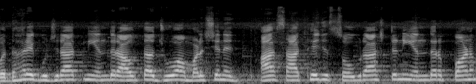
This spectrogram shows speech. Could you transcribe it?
વધારે ગુજરાતની અંદર આવતા જોવા મળશે ને આ સાથે જ સૌરાષ્ટ્રની અંદર પણ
